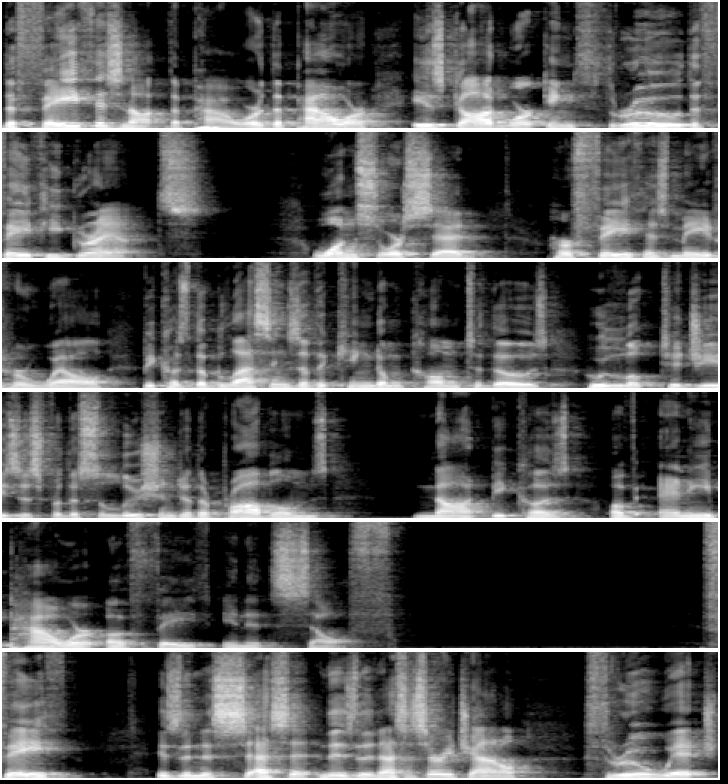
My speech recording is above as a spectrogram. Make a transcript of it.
The faith is not the power, the power is God working through the faith he grants. One source said, Her faith has made her well because the blessings of the kingdom come to those who look to Jesus for the solution to their problems, not because of any power of faith in itself. Faith is the, necessi- is the necessary channel through which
